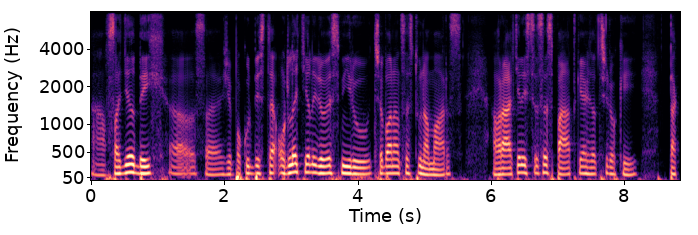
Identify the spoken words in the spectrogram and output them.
A vsadil bych eh, se, že pokud byste odletěli do vesmíru, třeba na cestu na Mars, a vrátili jste se zpátky až za tři roky, tak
